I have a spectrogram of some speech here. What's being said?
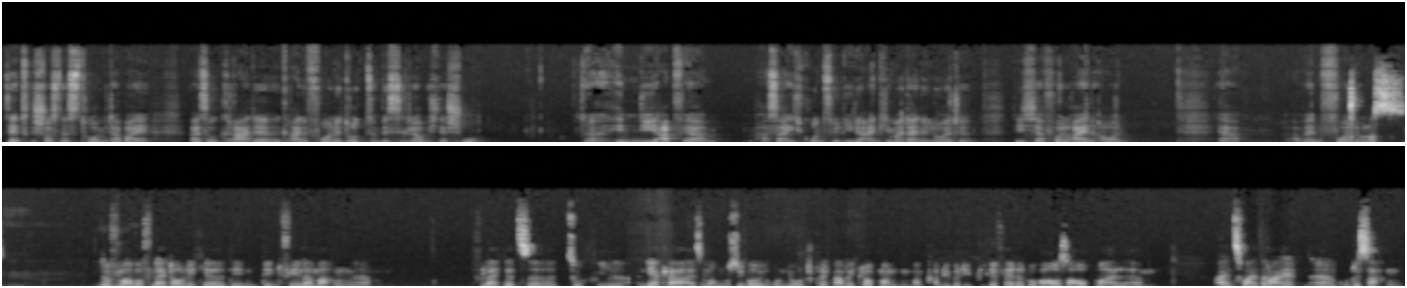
selbstgeschossenes Tor mit dabei. Also gerade, gerade vorne drückt so ein bisschen, glaube ich, der Schuh. Äh, hinten die Abwehr hast du eigentlich grundsolide, eigentlich immer deine Leute, die sich ja voll reinhauen. Ja, aber wenn vorne. Muss, dürfen wir aber vielleicht auch nicht äh, den, den Fehler machen, ähm, vielleicht jetzt äh, zu viel. Ja klar, also man muss über Union sprechen, aber ich glaube, man, man kann über die Bielefelder durchaus auch mal ähm, ein, zwei, drei äh, gute Sachen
